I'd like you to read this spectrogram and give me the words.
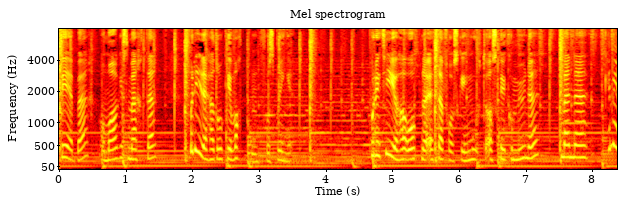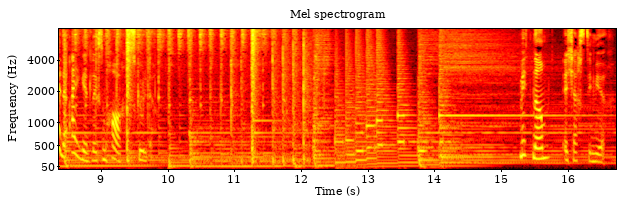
feber og magesmerter fordi de har drukket vann fra springet. Politiet har åpna etterforsking mot Askøy kommune, men eh, hvem er det egentlig som har skylda? Mitt navn er Kjersti Mjør.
